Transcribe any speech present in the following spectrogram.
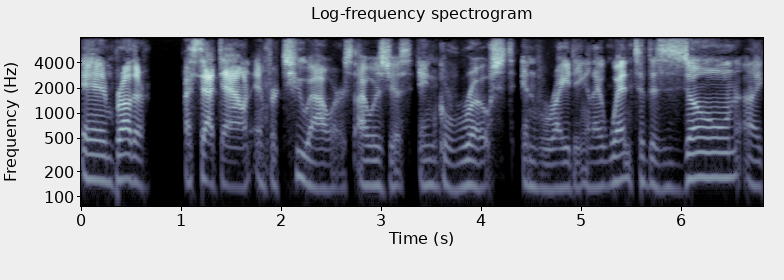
And brother, I sat down and for two hours I was just engrossed in writing. And I went to this zone, I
